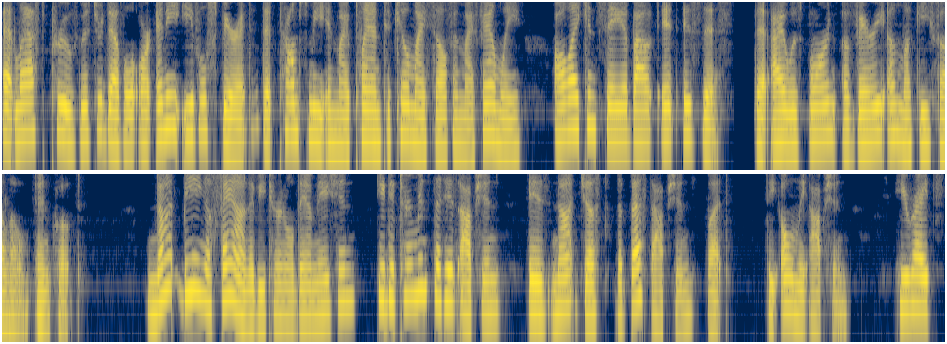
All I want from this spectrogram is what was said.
at last prove Mr. Devil or any evil spirit that prompts me in my plan to kill myself and my family, all I can say about it is this, that I was born a very unlucky fellow. Not being a fan of eternal damnation, he determines that his option is not just the best option, but the only option. He writes,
